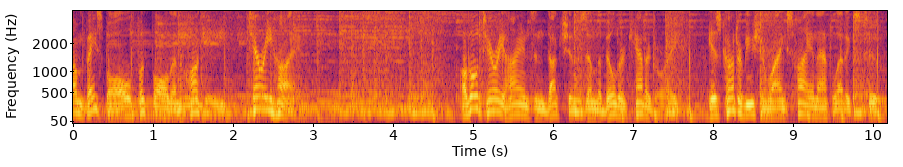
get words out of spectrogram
from baseball, football, and hockey, Terry Hind. Although Terry Hind's induction is in the builder category, his contribution ranks high in athletics too.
